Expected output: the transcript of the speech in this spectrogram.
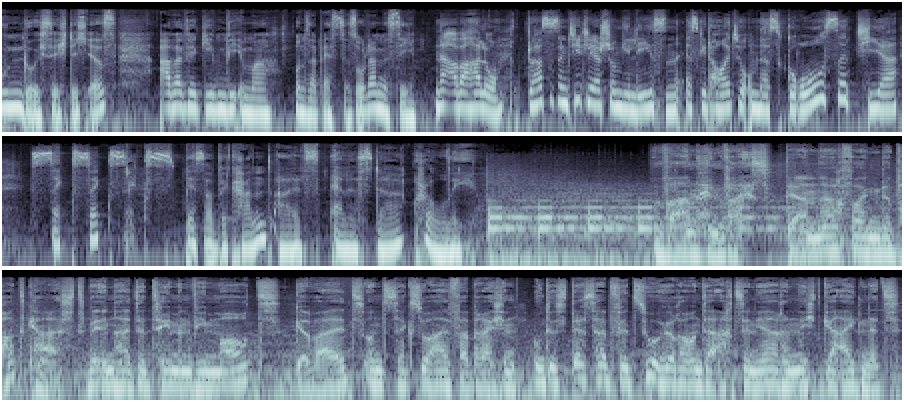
undurchsichtig ist. Aber wir geben wie immer unser Bestes, oder Missy? Na, aber hallo. Du hast es im Titel ja schon gelesen. Es geht heute um das große Tier 666. Besser bekannt als Alistair Crowley. Warnhinweis. Der nachfolgende Podcast beinhaltet Themen wie Mord, Gewalt und Sexualverbrechen und ist deshalb für Zuhörer unter 18 Jahren nicht geeignet.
